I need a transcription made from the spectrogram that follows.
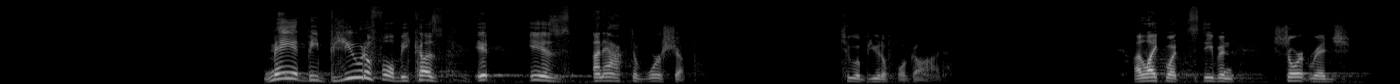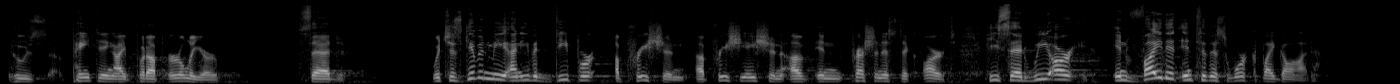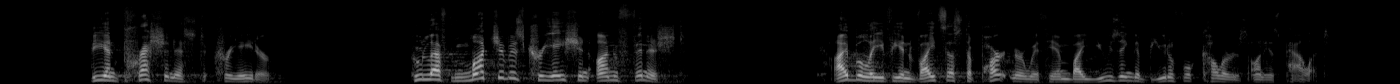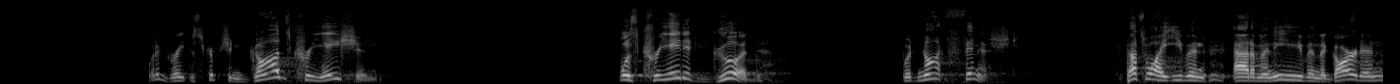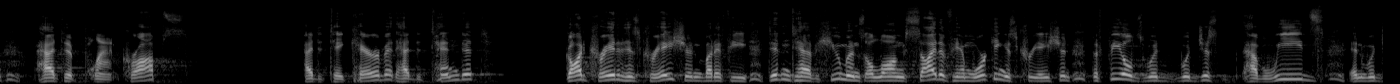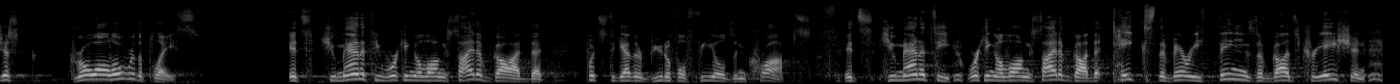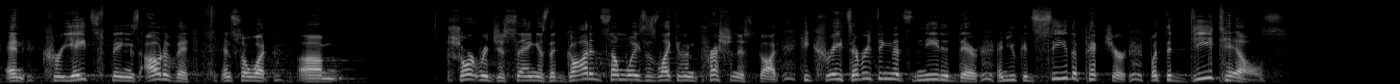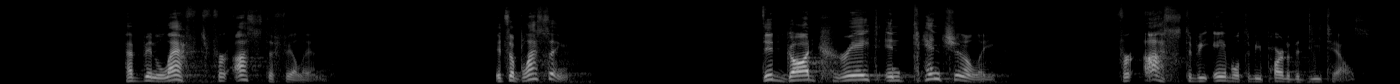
May it be beautiful because it is an act of worship to a beautiful God. I like what Stephen Shortridge, whose painting I put up earlier, said, which has given me an even deeper appreciation, of impressionistic art. He said, We are invited into this work by God, the impressionist creator, who left much of his creation unfinished. I believe he invites us to partner with him by using the beautiful colors on his palette. What a great description. God's creation was created good, but not finished. That's why even Adam and Eve in the garden had to plant crops, had to take care of it, had to tend it. God created his creation, but if he didn't have humans alongside of him working his creation, the fields would, would just have weeds and would just grow all over the place. It's humanity working alongside of God that puts together beautiful fields and crops. It's humanity working alongside of God that takes the very things of God's creation and creates things out of it. And so, what um, Shortridge is saying is that God, in some ways, is like an impressionist God. He creates everything that's needed there, and you can see the picture, but the details have been left for us to fill in. It's a blessing. Did God create intentionally for us to be able to be part of the details?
